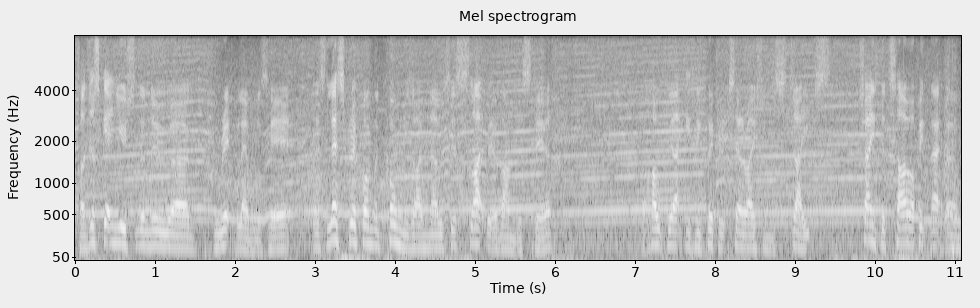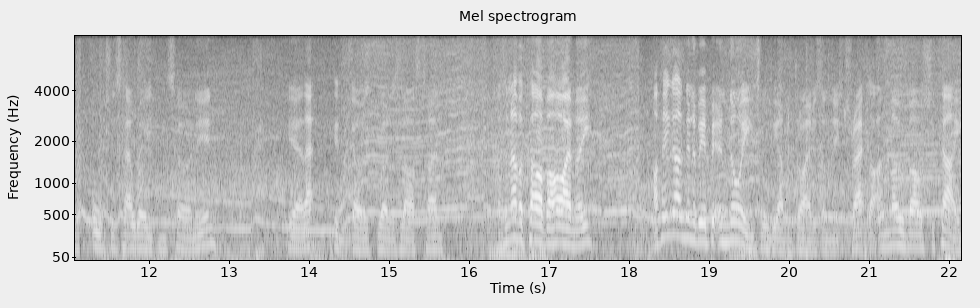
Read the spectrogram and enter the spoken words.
So I'm just getting used to the new uh, grip levels here. There's less grip on the corners I've noticed, slight bit of understeer. But hopefully that gives me quicker acceleration on the straights. Change the toe, I think that um, alters how well you can turn in. Yeah, that didn't go as well as last time. There's another car behind me. I think I'm going to be a bit annoying to all the other drivers on this track, like a mobile chicane.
